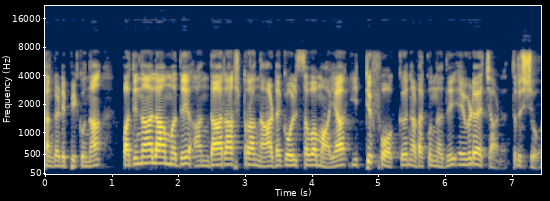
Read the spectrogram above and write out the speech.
സംഘടിപ്പിക്കുന്ന പതിനാലാമത് അന്താരാഷ്ട്ര നാടകോത്സവമായ ഇറ്റ് ഫോക്ക് നടക്കുന്നത് എവിടെ വെച്ചാണ്? തൃശ്ശൂർ.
